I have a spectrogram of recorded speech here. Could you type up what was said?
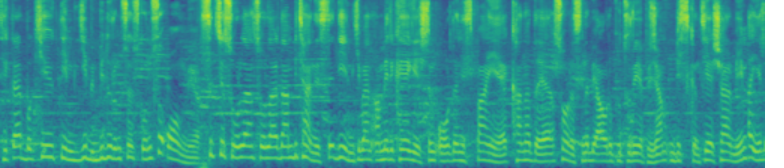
tekrar bakiye yükleyeyim gibi bir durum söz konusu olmuyor. Sıkça sorulan sorulardan bir tanesi de diyelim ki ben Amerika'ya geçtim. Oradan İspanya'ya, Kanada'ya sonrasında bir Avrupa turu yapacağım. Bir sıkıntı yaşar mıyım? Hayır.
